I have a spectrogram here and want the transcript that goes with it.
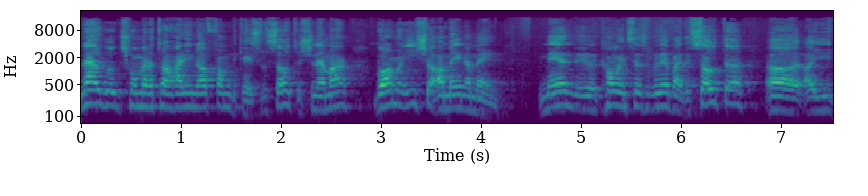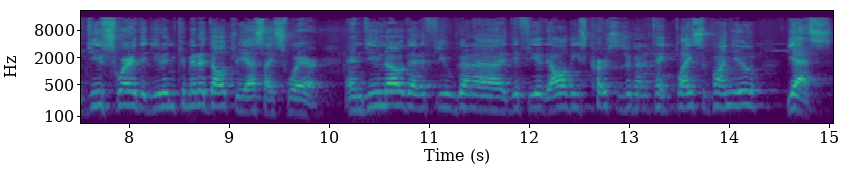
How do you know from the case of the sota? Shnemar. V'amar isha amen amen. Man, the Cohen says over there by the sota, uh, you, do you swear that you didn't commit adultery? Yes, I swear. And do you know that if you're gonna, if you, all these curses are to take place upon you? Yes.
